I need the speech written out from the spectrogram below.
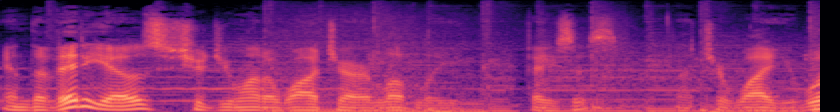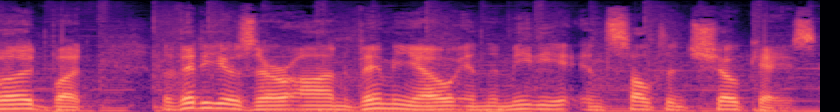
And the videos, should you want to watch our lovely faces, not sure why you would, but the videos are on Vimeo in the Media Insultant Showcase.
